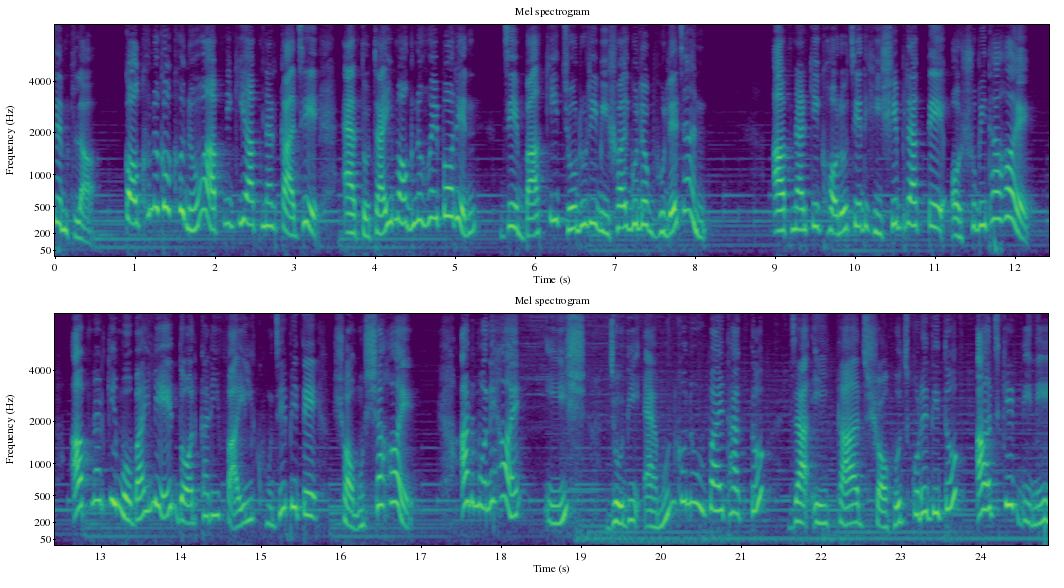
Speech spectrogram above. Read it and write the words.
simpler কখনো কখনো আপনি কি আপনার কাজে এতটাই মগ্ন হয়ে পড়েন যে বাকি জরুরি বিষয়গুলো ভুলে যান? আপনার কি খরচের হিসেব রাখতে অসুবিধা হয়? আপনার কি মোবাইলে দরকারি ফাইল খুঁজে পেতে সমস্যা হয়? আর মনে হয় ইস যদি এমন কোনো উপায় থাকতো যা এই কাজ সহজ করে দিত, আজকের দিনে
